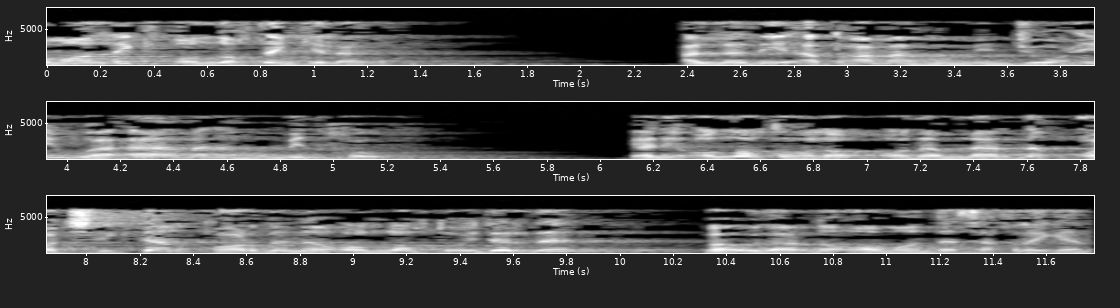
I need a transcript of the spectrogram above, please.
Omonlik ollohdan keladi. Ya'ni alloh taolo odamlarni ochlikdan qornini olloh to'ydirdi va ularni omonda saqlagan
